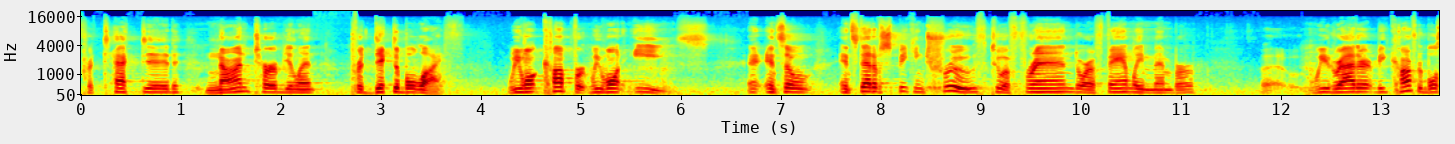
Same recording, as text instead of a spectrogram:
protected, non turbulent, predictable life. We want comfort. We want ease. And, and so instead of speaking truth to a friend or a family member, uh, we'd rather it be comfortable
